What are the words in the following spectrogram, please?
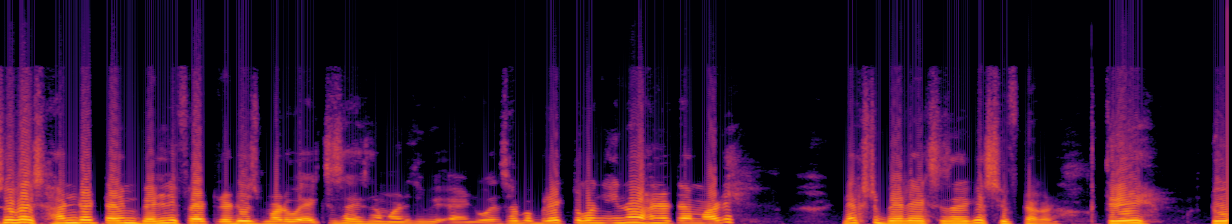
So guys hundred time belly fat reduce ಮಾಡುವ ಎಕ್ಸಸೈಸ್ನ ಮಾಡಿದ್ದೀವಿ ಆ್ಯಂಡ್ ಒಂದು ಸ್ವಲ್ಪ ಬ್ರೇಕ್ ತೊಗೊಂಡು ಇನ್ನೊಂದು ಹಂಡ್ರೆಡ್ ಟೈಮ್ ಮಾಡಿ ನೆಕ್ಸ್ಟ್ ಬೇರೆ ಎಕ್ಸಸೈಸ್ಗೆ ಶಿಫ್ಟ್ ಆಗೋಣ. Three two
